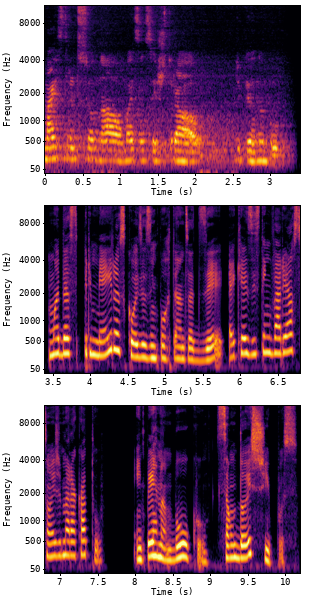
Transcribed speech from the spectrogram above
mais tradicional, mais ancestral de Pernambuco. Uma das primeiras coisas importantes a dizer é que existem variações de maracatu. Em Pernambuco, são dois tipos,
